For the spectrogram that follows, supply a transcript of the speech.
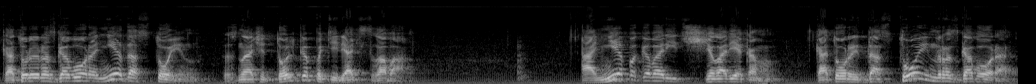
который разговора не достоин, значит только потерять слова. А не поговорить с человеком, который достоин разговора,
